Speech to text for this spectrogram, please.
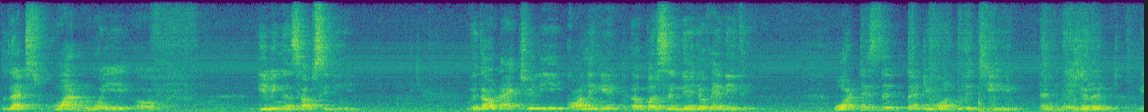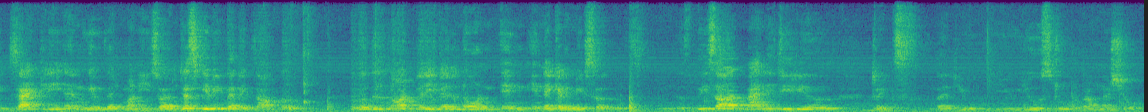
So that's one way of giving a subsidy without actually calling it a percentage of anything. What is it that you want to achieve and measure it exactly and give that money. So I'm just giving that example because this is not very well known in, in academic circles. These are managerial tricks that you, you use to run a show.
